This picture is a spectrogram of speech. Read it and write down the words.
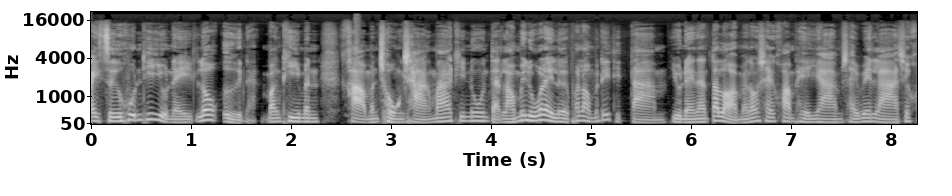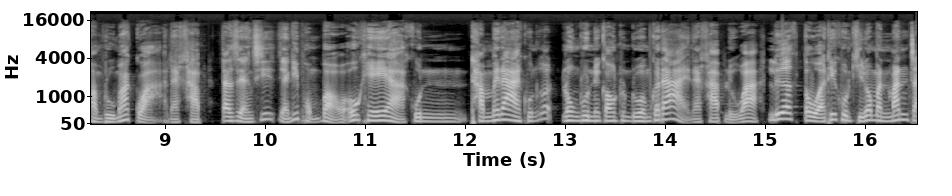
ไปซื้อหุ้นที่อยู่ในโลกอื่นอะบางทีมันข่าวมันชงชางมากที่นู่น แต่เราไม่รู้อะไรเลยเพราะเราไม่ได้ติดตาม อยู่ในนั้นตลอดมันต้องใช้ความพยายามใช้เวลาใช้ความรู้มากกว่านะครับแต่อย่างที่อย่างที่ผมบอกว่าโอเคอะคุณทำไม่ได้คุณก็ลงทุนในกองทุนรวมก็ได้นะครับหรือว่าเลือกตัวที่คุณคิดว่ามันมั่นใจ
